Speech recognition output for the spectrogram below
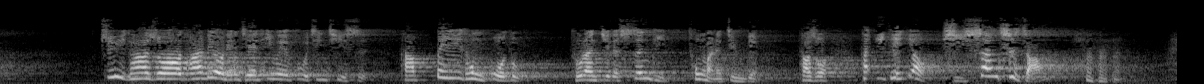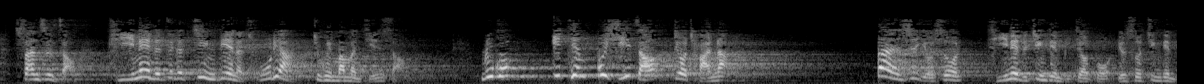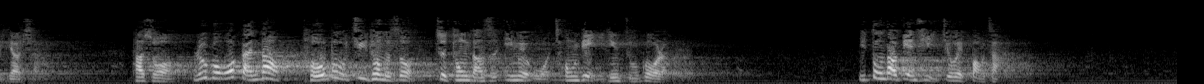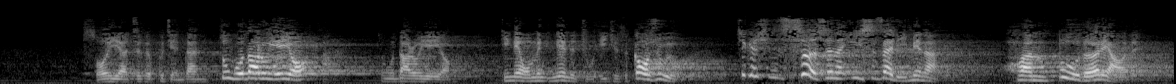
据他说，他六年前因为父亲去世，他悲痛过度，突然觉得身体充满了静电。他说，他一天要洗三次澡，三次澡，体内的这个静电的储量就会慢慢减少。如果一天不洗澡就惨了。但是有时候体内的静电比较多，有时候静电比较少。他说：“如果我感到头部剧痛的时候，这通常是因为我充电已经足够了。一动到电器就会爆炸。所以啊，这个不简单。中国大陆也有，中国大陆也有。今天我们念的主题就是告诉这个是色身的意思在里面呢，很不得了的。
